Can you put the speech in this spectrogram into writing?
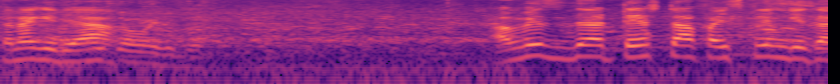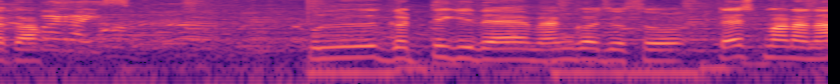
ಚೆನ್ನಾಗಿದೆಯಾ? ಅದ್ಭುತವಾಗಿದೆ. How is the taste of ice cream ಗೀತಕ್ಕ ಫುಲ್ ಗಟ್ಟಿಗಿದೆ ಮ್ಯಾಂಗೋ ಜ್ಯೂಸು ಟೇಸ್ಟ್ ಮಾಡೋಣ.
